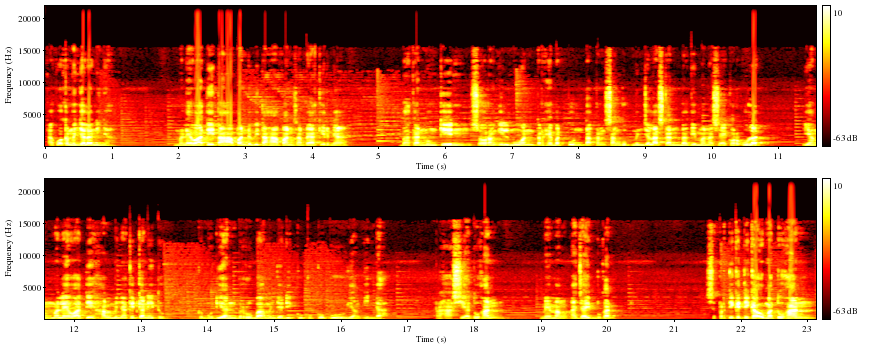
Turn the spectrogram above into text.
aku akan menjalaninya. Melewati tahapan demi tahapan sampai akhirnya, bahkan mungkin seorang ilmuwan terhebat pun takkan sanggup menjelaskan bagaimana seekor ulat yang melewati hal menyakitkan itu, kemudian berubah menjadi kupu-kupu yang indah. Rahasia Tuhan memang ajaib, bukan? Seperti ketika umat Tuhan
